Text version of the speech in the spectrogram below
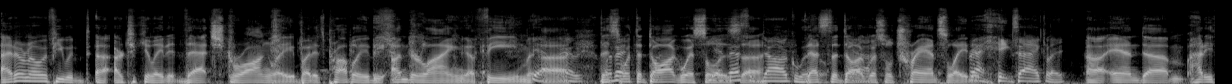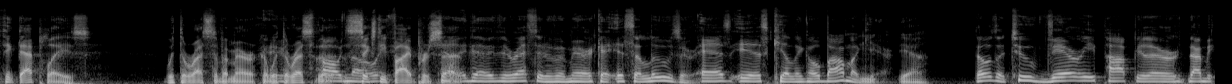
I don't know if he would uh, articulate it that strongly, but it's probably the underlying uh, theme. Yeah, uh, yeah. Well, that's that- what the dog whistle yeah, is. that's the uh, dog whistle. That's the dog whistle translated. Right, exactly. Uh, and um, how do you think that plays with the rest of America, with the rest of the Oh, no. 65%? No, the, the rest of America is a loser, as is killing Obamacare. yeah. Those are two very popular. I mean,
